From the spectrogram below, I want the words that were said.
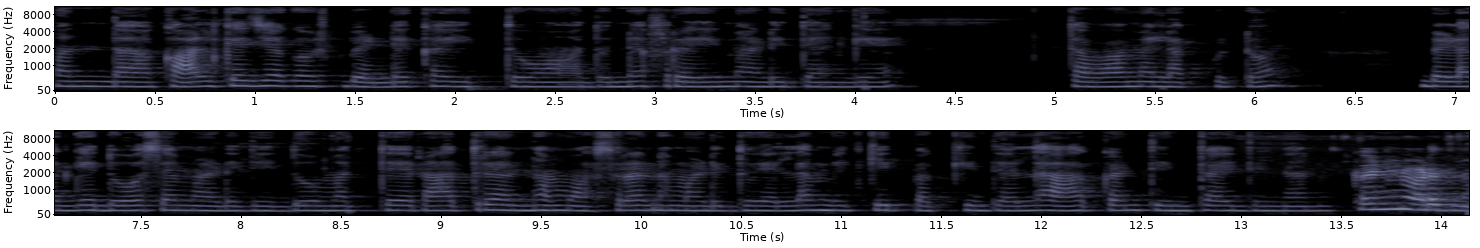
ಒಂದು ಕಾಲು ಕೆ ಜಿ ಆಗೋಷ್ಟು ಬೆಂಡೆಕಾಯಿ ಇತ್ತು. ಅದನ್ನೇ ಫ್ರೈ ಮಾಡಿದ್ದೆ ತವಾ ಮೇಲೆ ಹಾಕ್ಬಿಟ್ಟು ಬೆಳಗ್ಗೆ ದೋಸೆ ಮಾಡಿದ್ದಿದ್ದು ಮತ್ತು ರಾತ್ರಿ ಅನ್ನ ಮೊಸರನ್ನ ಮಾಡಿದ್ದು ಎಲ್ಲ ಮಿಕ್ಕಿದ್ದು ಪಕ್ಕಿದ್ದೆಲ್ಲ ಹಾಕೊಂಡು ತಿಂತಾಯಿದ್ದೀನಿ ನಾನು. ಕಣ್ಣು ನೋಡಿದ್ನ?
